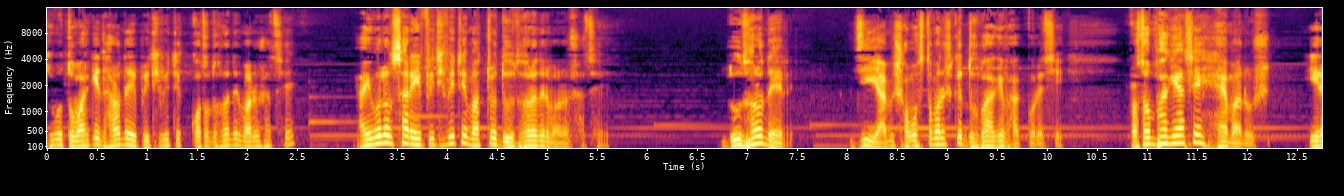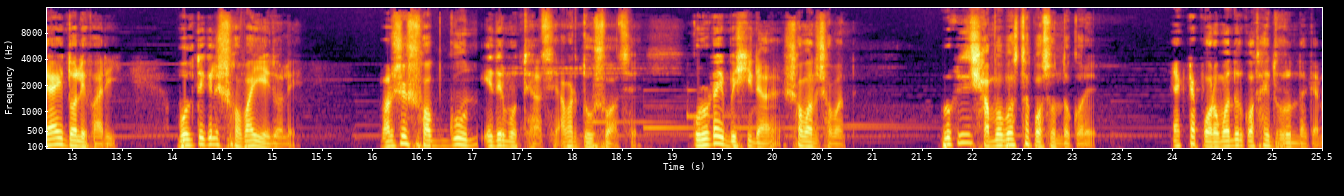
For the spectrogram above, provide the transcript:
হিমু তোমার কি ধারণা এই পৃথিবীতে কত ধরনের মানুষ আছে? আমি বললাম স্যার এই পৃথিবীতে মাত্র দু ধরনের মানুষ আছে। দু ধরনের? জি আমি সমস্ত মানুষকে দুভাগে ভাগ করেছি। প্রথম ভাগে আছে হ্যাঁ মানুষ এরাই দলে ভারী। বলতে গেলে সবাই এই দলে। মানুষের সব গুণ এদের মধ্যে আছে আবার দোষও আছে। কোনোটাই বেশি না সমান সমান। প্রকৃতি সাম্যাবস্থা পছন্দ করে। একটা পরমাণুর কথাই ধরুন না কেন।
